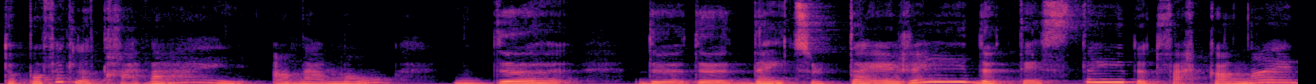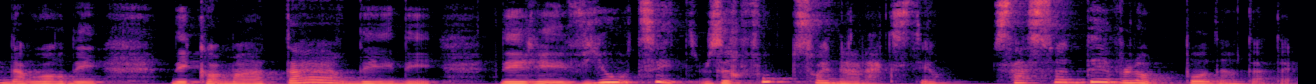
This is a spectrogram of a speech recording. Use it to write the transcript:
tu n'as pas fait le travail en amont de de, de, tester, de te faire connaître, d'avoir des, des, des, des, des reviews. Tu sais, il faut que tu sois dans l'action. Ça ne se développe pas dans ta tête.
